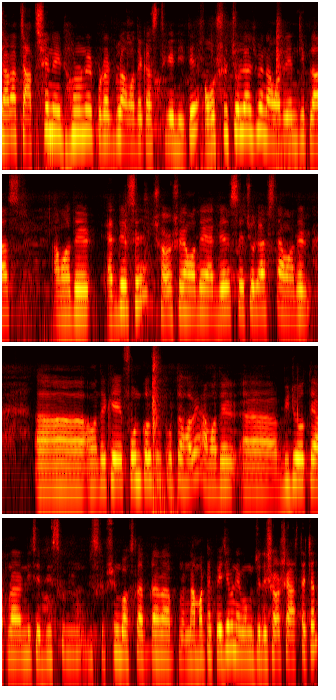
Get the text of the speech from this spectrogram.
যারা চাচ্ছেন এই ধরনের প্রোডাক্টগুলো আমাদের কাছ থেকে নিতে, অবশ্যই চলে আসবেন আমাদের এমজি প্লাস আমাদের অ্যাড্রেসে। সরাসরি আমাদের অ্যাড্রেসে চলে আসতে আমাদের আমাদেরকে ফোন কল করতে হবে। আমাদের ভিডিওতে আপনার নিচে ডিসক্রিপশন বক্সে আপনারা নাম্বারটা পেয়ে যাবেন এবং যদি সরাসরি আসতে চান,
